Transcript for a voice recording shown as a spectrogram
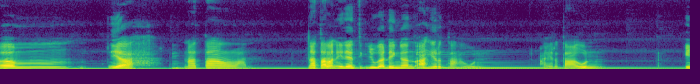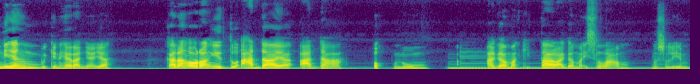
Um, ya Natalan. Natalan identik juga dengan akhir tahun. Akhir tahun ini yang bikin herannya ya. Kadang orang itu ada ya ada oknum agama kita agama Islam Muslim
